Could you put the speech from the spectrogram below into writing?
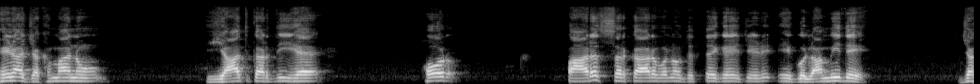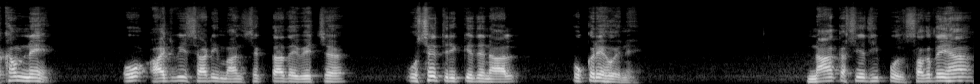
ਇਹਨਾਂ ਜ਼ਖਮਾਂ ਨੂੰ ਯਾਦ ਕਰਦੀ ਹੈ। ਔਰ ਭਾਰਤ ਸਰਕਾਰ ਵੱਲੋਂ ਦਿੱਤੇ ਗਏ ਜਿਹੜੇ ਇਹ ਗੁਲਾਮੀ ਦੇ ਜ਼ਖਮ ਨੇ, ਉਹ ਅੱਜ ਵੀ ਸਾਡੀ ਮਾਨਸਿਕਤਾ ਦੇ ਵਿੱਚ ਉਸੇ ਤਰੀਕੇ ਦੇ ਨਾਲ ਉਕਰੇ ਹੋਏ ਨੇ। ਨਾ ਕਦੇ ਅਸੀਂ ਭੁੱਲ ਸਕਦੇ ਹਾਂ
